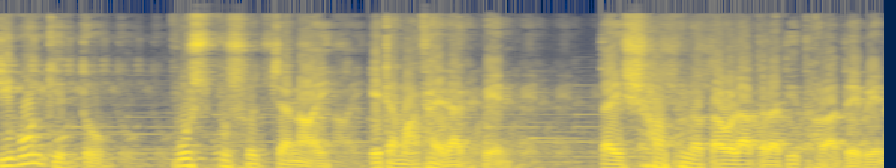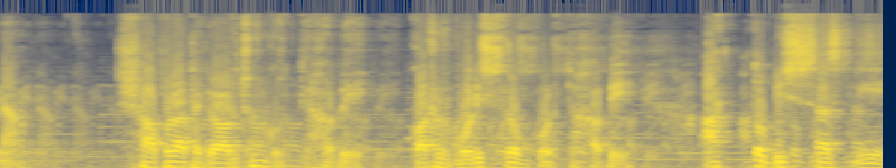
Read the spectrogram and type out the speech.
জীবন কিন্তু পুষ্পসজ্জা নয়, এটা মাথায় রাখবেন। তাই সফলতাও রাতারাতি ধরা দেবে না। সফলতাকে অর্জন করতে হবে। কঠোর পরিশ্রম করতে হবে। আত্মবিশ্বাস নিয়ে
